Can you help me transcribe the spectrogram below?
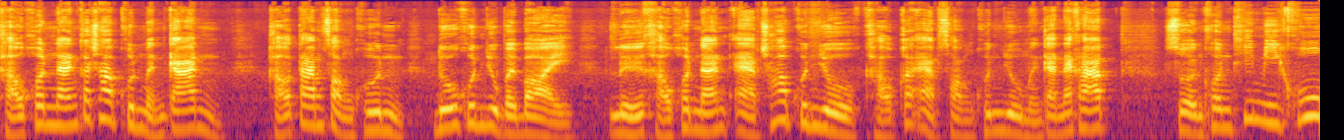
เขาคนนั้นก็ชอบคุณเหมือนกัน เขาตามส่องคุณดูคุณอยู่บ่อยๆ หรือเขาคนนั้นแอบชอบคุณอยู่ เขาก็แอบส่องคุณอยู่เหมือนกันนะครับ ส่วนคนที่มีคู่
